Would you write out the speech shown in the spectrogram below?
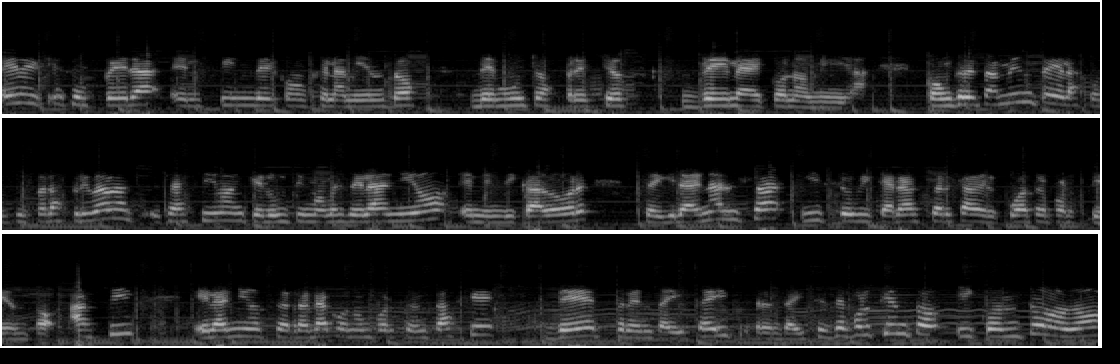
en el que se espera el fin del congelamiento de muchos precios de la economía. Concretamente, las consultoras privadas ya estiman que el último mes del año el indicador seguirá en alza y se ubicará cerca del 4%. Así, el año cerrará con un porcentaje de 36-37% y con todo,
